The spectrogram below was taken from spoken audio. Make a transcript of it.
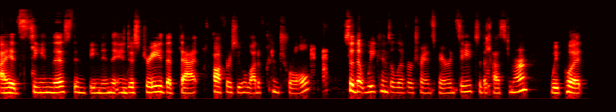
I had seen this and being in the industry that that offers you a lot of control so that we can deliver transparency to the customer. We put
